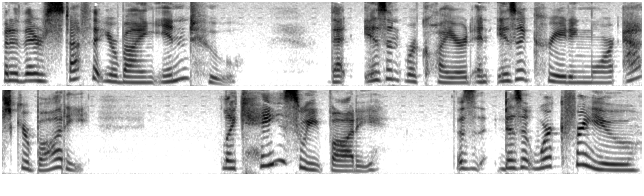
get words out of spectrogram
But if there's stuff that you're buying into that isn't required and isn't creating more, ask your body like, hey, sweet body, does does it work for you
